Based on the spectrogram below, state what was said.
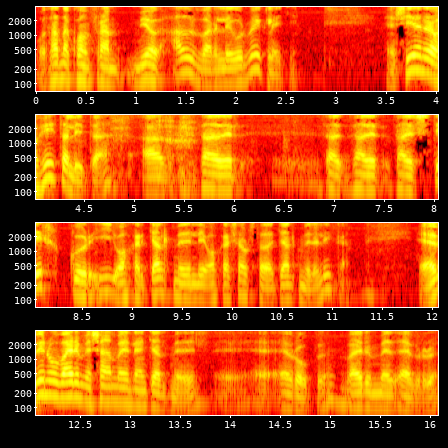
Og þarna kom fram mjög alvarlegur veikleiki. En síðan er á hitt að líta að það er það, það, er, það er styrkur í okkar gjaldmiðli, okkar sjálfstæða gjaldmiðli líka. Ef við nú værum með samæðilegan gjaldmiðil, e, Evrópu, værum með Evru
